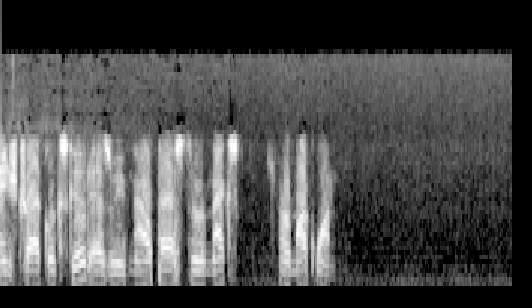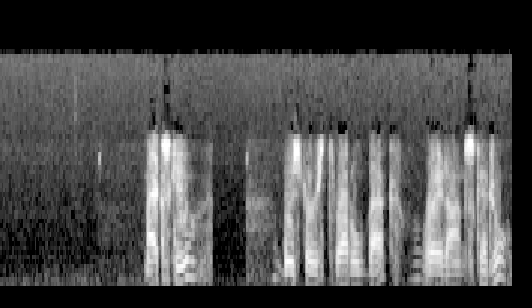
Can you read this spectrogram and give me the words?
Range track looks good as we've now passed through max or Mach 1. Max Q, boosters throttled back, right on schedule.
